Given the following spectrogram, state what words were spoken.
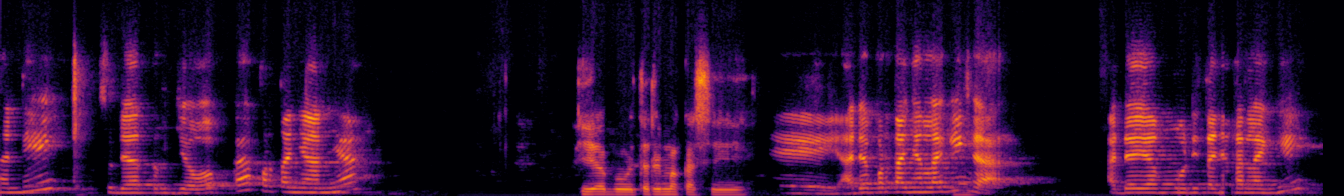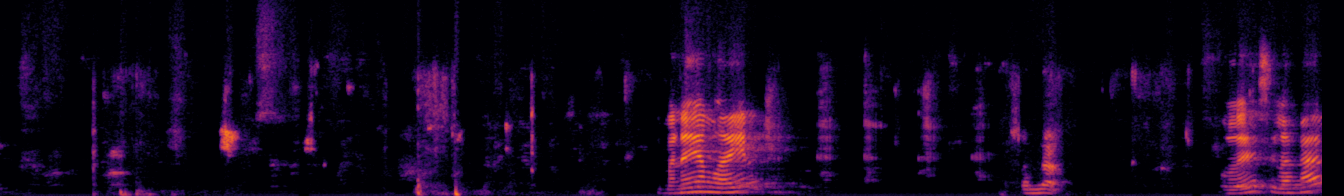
Sandi sudah terjawab kah pertanyaannya? Iya Bu, terima kasih. Oke, ada pertanyaan lagi nggak? Ada yang mau ditanyakan lagi? Mana yang lain? Sana. Boleh, silakan.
